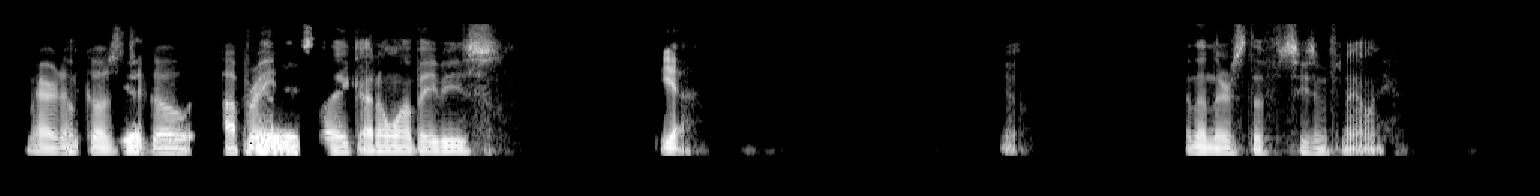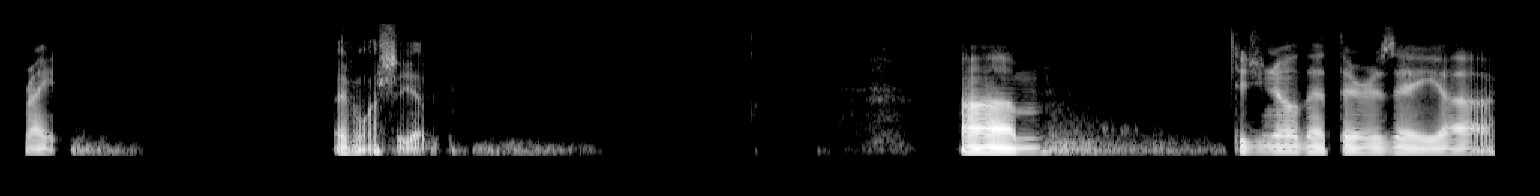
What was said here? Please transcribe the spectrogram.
Meredith goes yeah. to go operate. it's like I don't want babies. Yeah. Yeah. And then there's the season finale. Right. I haven't watched it yet. Um, did you know that there is a, uh,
